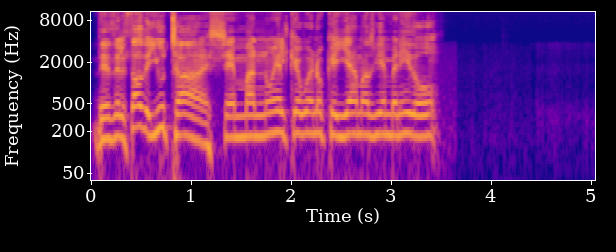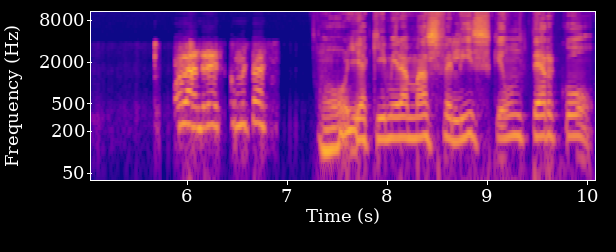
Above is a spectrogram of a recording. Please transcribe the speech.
Desde el estado de Utah, es Emanuel. Qué bueno que llamas. Bienvenido. Hola Andrés, ¿cómo estás? Oye, aquí mira más feliz que un terco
